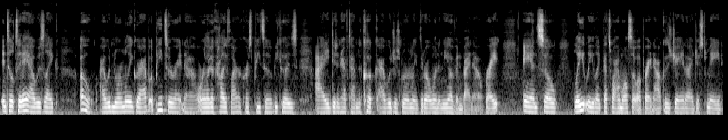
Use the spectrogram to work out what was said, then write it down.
until today. I was like, oh, I would normally grab a pizza right now or like a cauliflower crust pizza because I didn't have time to cook. I would just normally throw one in the oven by now, right? And so lately, like that's why I'm also up right now because Jay and I just made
